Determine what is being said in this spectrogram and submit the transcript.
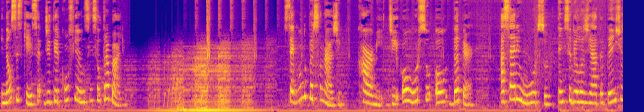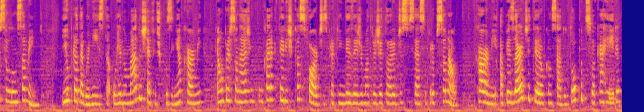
e não se esqueça de ter confiança em seu trabalho. Segundo personagem, Carmy, de O Urso ou The Bear. A série O Urso tem sido elogiada desde seu lançamento, e o protagonista, o renomado chefe de cozinha Carmy, é um personagem com características fortes para quem deseja uma trajetória de sucesso profissional. Carmy, apesar de ter alcançado o topo de sua carreira,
